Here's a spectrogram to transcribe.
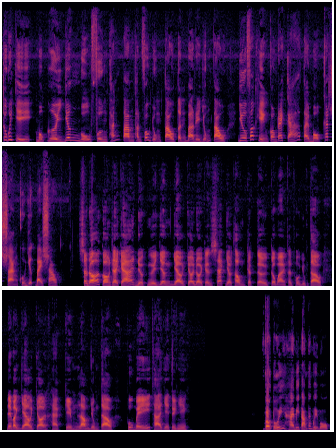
Thưa quý vị, một người dân ngụ phường Thắng Tam, thành phố Vũng Tàu, tỉnh Bà Rịa Vũng Tàu vừa phát hiện con rái cá tại một khách sạn khu vực bãi sau. Sau đó, con rái cá được người dân giao cho đội cảnh sát giao thông trật tự công an thành phố Vũng Tàu để bàn giao cho hạt kiểm lâm Vũng Tàu, Phú Mỹ thả về tự nhiên. Vào tối 28 tháng 11,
